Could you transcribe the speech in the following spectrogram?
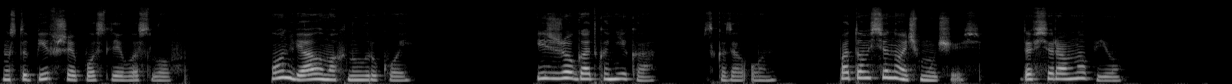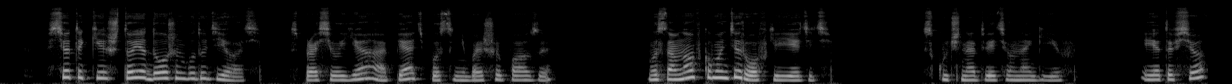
наступившее после его слов. Он вяло махнул рукой. «Изжога от коньяка», — сказал он. Потом всю ночь мучаюсь. Да все равно пью. «Все-таки что я должен буду делать?» — спросил я опять после небольшой паузы. «В основном в командировке ездить», — скучно ответил Нагиев. «И это все?»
